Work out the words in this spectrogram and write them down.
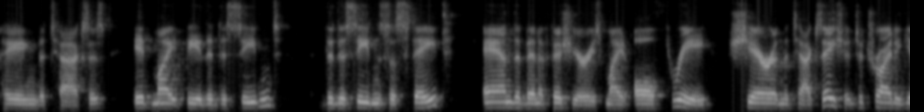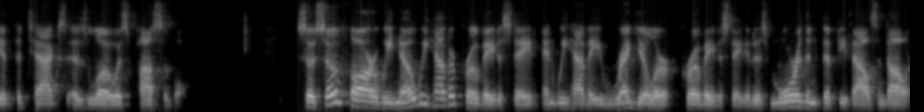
paying the taxes, it might be the decedent, the decedent's estate, and the beneficiaries might all three share in the taxation to try to get the tax as low as possible. So, so far, we know we have a probate estate and we have a regular probate estate. It is more than $50,000.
